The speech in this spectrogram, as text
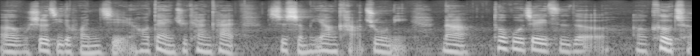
呃我设计的环节，然后带你去看看是什么样卡住你那。透过这一次的呃课程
